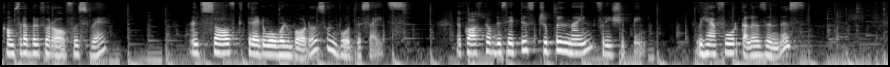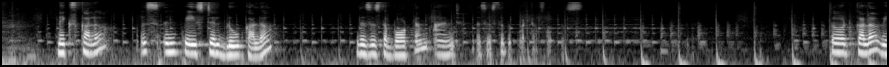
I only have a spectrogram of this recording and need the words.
Comfortable for office wear. And soft thread woven borders on both the sides. The cost of the set is triple nine free shipping. We have four colors in this. Next color is in pastel blue color this is the bottom and this is the dupatta for this third color we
